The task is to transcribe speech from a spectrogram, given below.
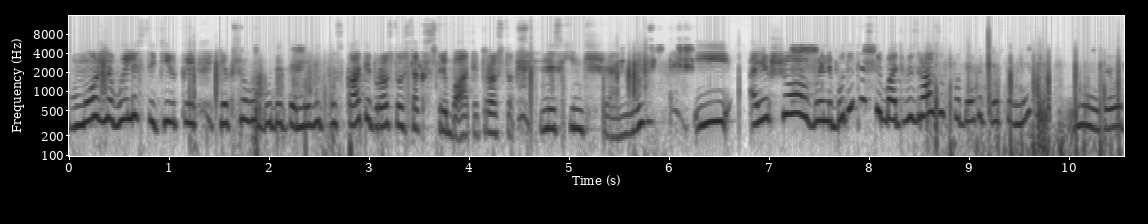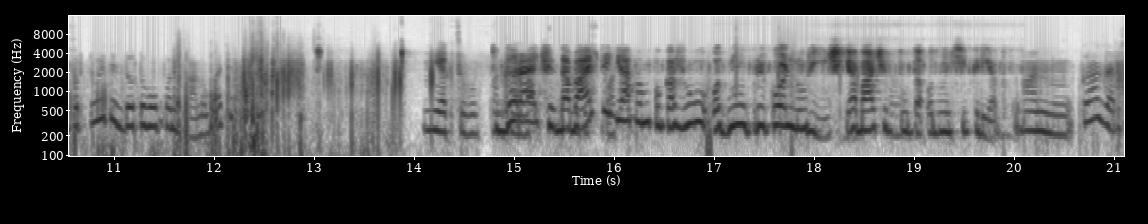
можна вилізти тільки, якщо ви будете не відпускати, просто ось так стрибати, просто нескінченно. І, а якщо ви не будете стрибати, ви зразу впадете просто вниз, ну, телепортуєтесь до того фонтану, бачите? Як це фонтан? До речі, давайте я вам покажу одну прикольну річ. Я бачив тут одну секретку. А ну-ка, зараз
